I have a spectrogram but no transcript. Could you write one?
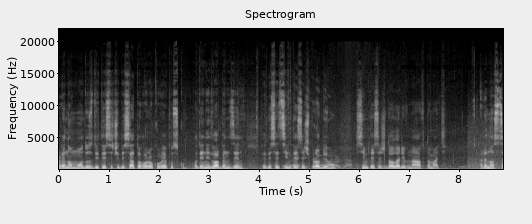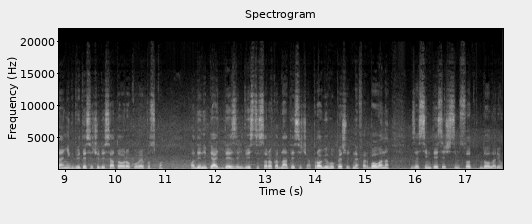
Renault Modus 2010 року випуску, 1,2 бензин, 57 тисяч пробігу, 7 тисяч доларів на автоматі. Renault Scenic 2010 року випуску, 1,5 дизель, 241 тисяча пробігу, пишуть не фарбована за 7700 доларів.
